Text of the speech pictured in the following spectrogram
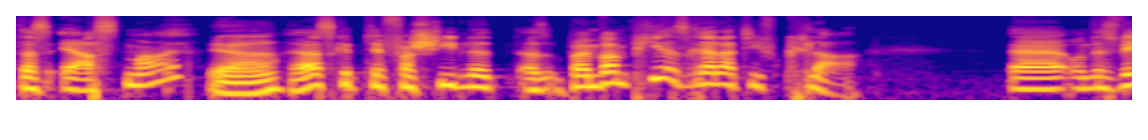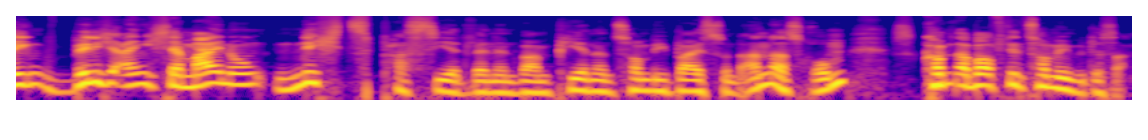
Das erstmal. Ja. Ja, es gibt ja verschiedene. Also beim Vampir ist relativ klar. Äh, und deswegen bin ich eigentlich der Meinung, nichts passiert, wenn ein Vampir einen Zombie beißt und andersrum. Es kommt aber auf den Zombie-Mythos an.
